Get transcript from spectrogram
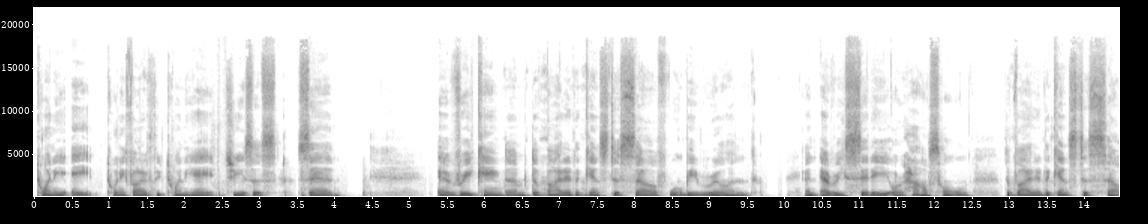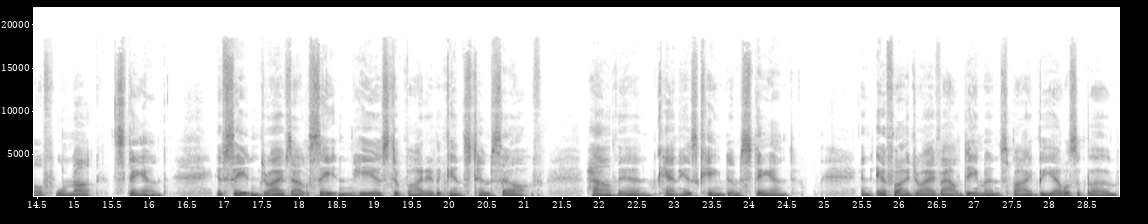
28, 25 through 28. Jesus said, Every kingdom divided against itself will be ruined, and every city or household divided against itself will not stand. If Satan drives out Satan, he is divided against himself. How then can his kingdom stand? And if I drive out demons by Beelzebub,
